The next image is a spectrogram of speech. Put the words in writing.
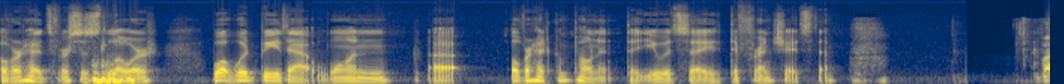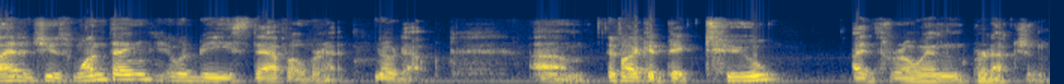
overheads versus lower, what would be that one uh, overhead component that you would say differentiates them? If I had to choose one thing, it would be staff overhead, no doubt. Um, if I could pick two, I'd throw in production.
